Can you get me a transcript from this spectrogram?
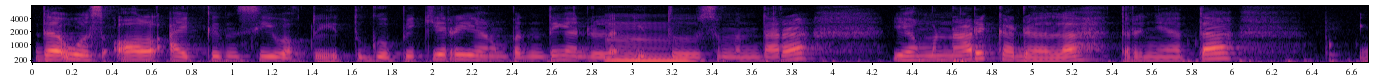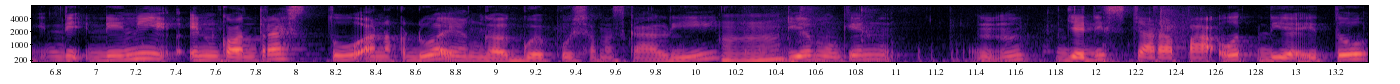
that was all I can see waktu itu. Gue pikir yang penting adalah Hmm. itu. Sementara yang menarik adalah ternyata di, di ini in contrast tuh anak kedua yang nggak gue push sama sekali dia mungkin mm, jadi secara paut dia itu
